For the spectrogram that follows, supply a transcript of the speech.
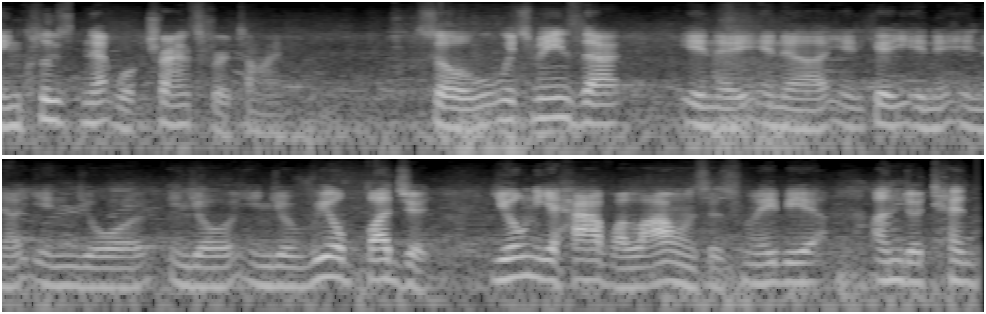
includes network transfer time. So, which means that in a, in a, in, a- in, a, in, a, in your, in your, in your real budget, you only have allowances for maybe under 10,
